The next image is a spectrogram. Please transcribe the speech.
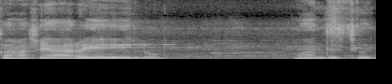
कहाँ से आ रहे हैं ये लोग? मांदर चोद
